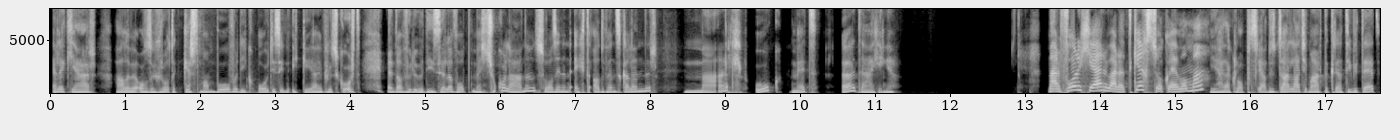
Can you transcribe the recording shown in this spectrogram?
Elk jaar halen we onze grote kerstman boven, die ik ooit eens in Ikea heb gescoord. En dan vullen we die zelf op met chocolade, zoals in een echte adventskalender. Maar ook met uitdagingen. Maar vorig jaar waren het kerstsokken, hè mama? Ja, dat klopt. Ja, dus daar laat je maar de creativiteit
